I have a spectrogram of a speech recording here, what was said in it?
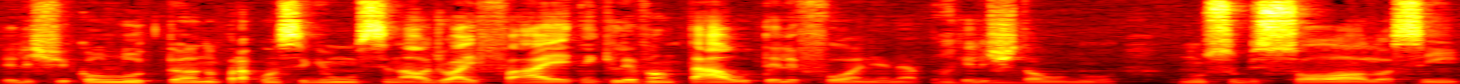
eles ficam lutando para conseguir um sinal de Wi-Fi, tem que levantar o telefone, né? Porque eles estão no num subsolo, assim,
